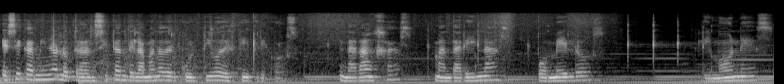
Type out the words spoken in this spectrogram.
Ese camino lo transitan de la mano del cultivo de cítricos, naranjas, mandarinas, pomelos, limones.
